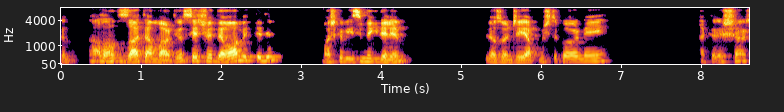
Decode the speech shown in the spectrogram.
Bakın alanınız zaten var diyor. Seç ve devam et dedim. Başka bir isimle gidelim. Biraz önce yapmıştık o örneği. Arkadaşlar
